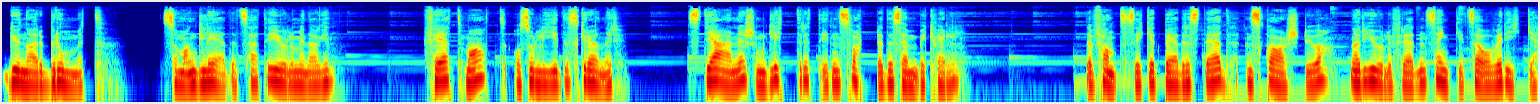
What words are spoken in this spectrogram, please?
Gunnar brummet, som han gledet seg til julemiddagen. Fet mat og solide skrøner. Stjerner som glitret i den svarte desemberkvelden. Det fantes ikke et bedre sted enn Skarstua når julefreden senket seg over riket.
